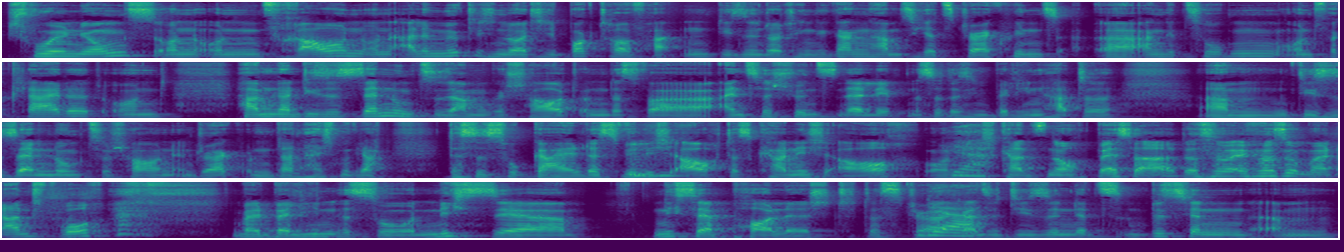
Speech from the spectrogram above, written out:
schwulen Jungs und, und Frauen und alle möglichen Leute, die Bock drauf hatten, die sind dorthin gegangen, haben sich als Drag Queens äh, angezogen und verkleidet und haben dann diese Sendung zusammengeschaut. Und das war eins der schönsten Erlebnisse, das ich in Berlin hatte, ähm, diese Sendung zu schauen in Drag. Und dann habe ich mir gedacht, das ist so geil, das will ich auch, das kann ich auch und Ja. ich kann es noch besser. Das war immer so mein Anspruch, weil Berlin ist so nicht sehr nicht sehr polished, das Drag. Ja. Also die sind jetzt ein bisschen, ähm,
